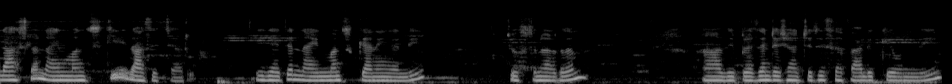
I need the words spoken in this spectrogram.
లాస్ట్లో నైన్ మంత్స్కి రాసి ఇచ్చారు. ఇదైతే నైన్ మంత్స్ స్కానింగ్ అండి. చూస్తున్నారు కదా. అది ప్రజెంటేషన్ వచ్చేసి సెఫాలిక్కే ఉంది.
